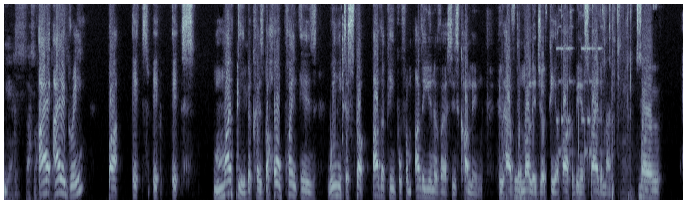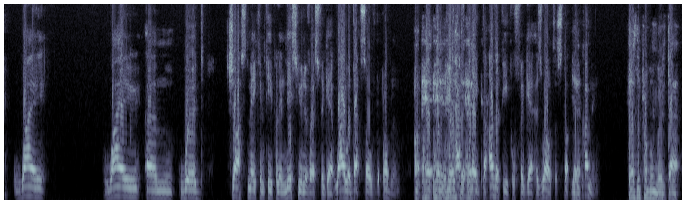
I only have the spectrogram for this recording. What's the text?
Yes, that's I. I agree, but it's it it's muddy because the whole point is we need to stop other people from other universes coming who have the knowledge of Peter Parker being Spider Man. So why why um, would just making people in this universe forget? Why would that solve the problem? Oh, here, here, You'd here's have the, to here- make the other people forget as well to stop Yeah. them coming. Here's the problem with that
